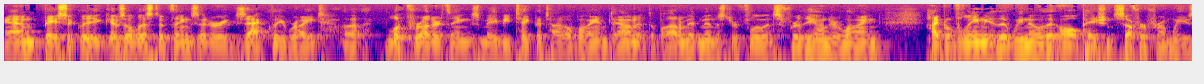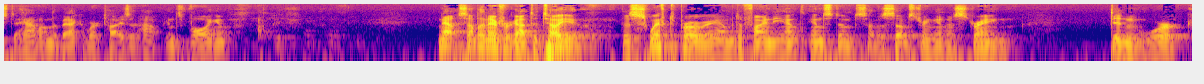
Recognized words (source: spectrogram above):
And basically, it gives a list of things that are exactly right. Uh, look for other things, maybe take the tidal volume down. At the bottom, administer fluids for the underlying hypovolemia that we know that all patients suffer from. We used to have on the back of our ties at Hopkins volume. Now, something I forgot to tell you. The SWIFT program to find the instance of a substring in a string didn't work,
